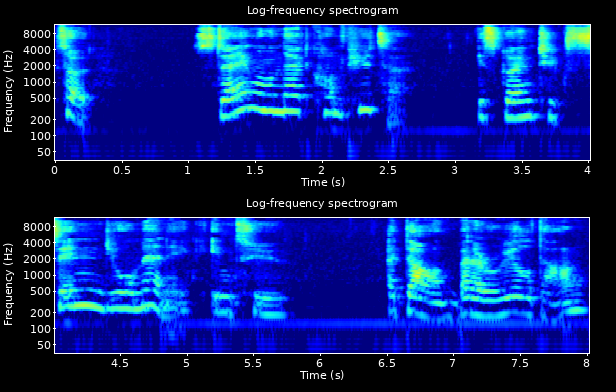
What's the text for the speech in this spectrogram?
So staying on that computer is going to send your manic into a down, but a real down.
